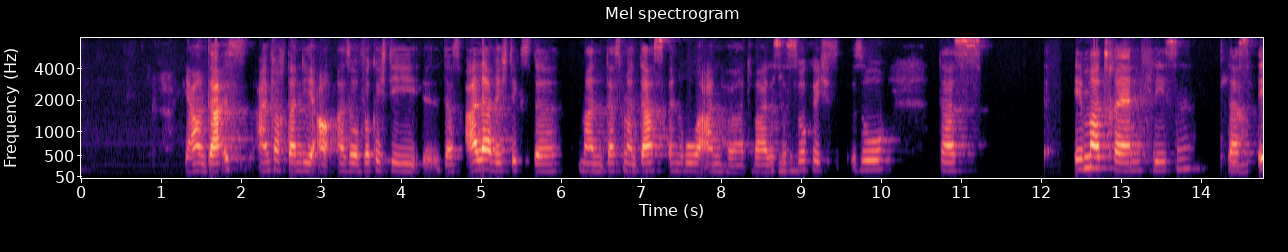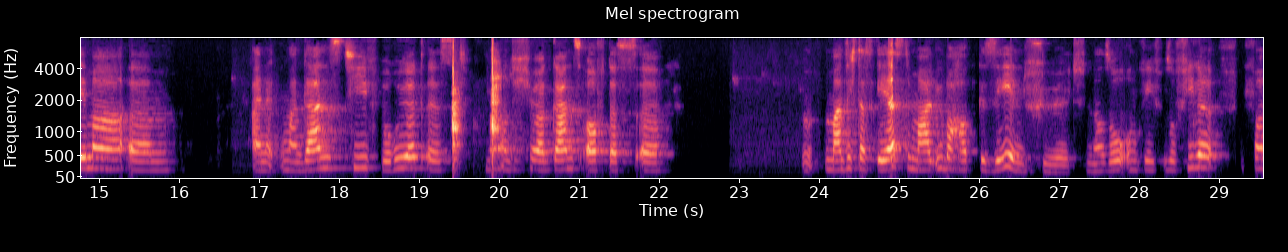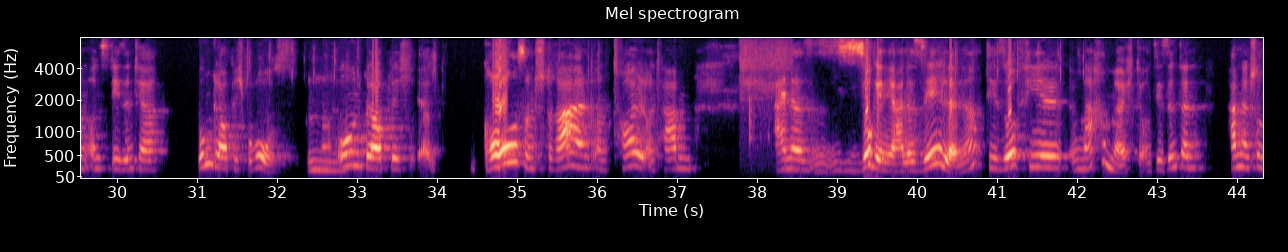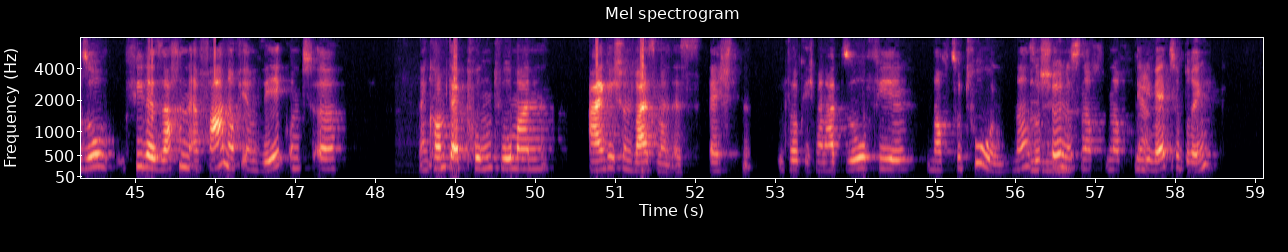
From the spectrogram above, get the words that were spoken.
Ja, und da ist einfach dann die, also wirklich die, das Allerwichtigste man, dass man das in Ruhe anhört, weil es mhm. ist wirklich so, dass immer Tränen fließen, dass ja. immer ähm, eine, man ganz tief berührt ist. Ne? Und ich höre ganz oft, dass, äh, man sich das erste Mal überhaupt gesehen fühlt. Ne? So irgendwie, so viele von uns, die sind ja unglaublich groß, ne? mhm. unglaublich äh, groß und strahlend und toll und haben eine so geniale Seele, ne? die so viel machen möchte. Und sie sind dann, haben dann schon so viele Sachen erfahren auf ihrem Weg und äh, dann kommt der Punkt, wo man eigentlich schon weiß, man ist echt wirklich, man hat so viel noch zu tun, ne? so mhm. Schönes noch, noch ja. in die Welt zu bringen,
